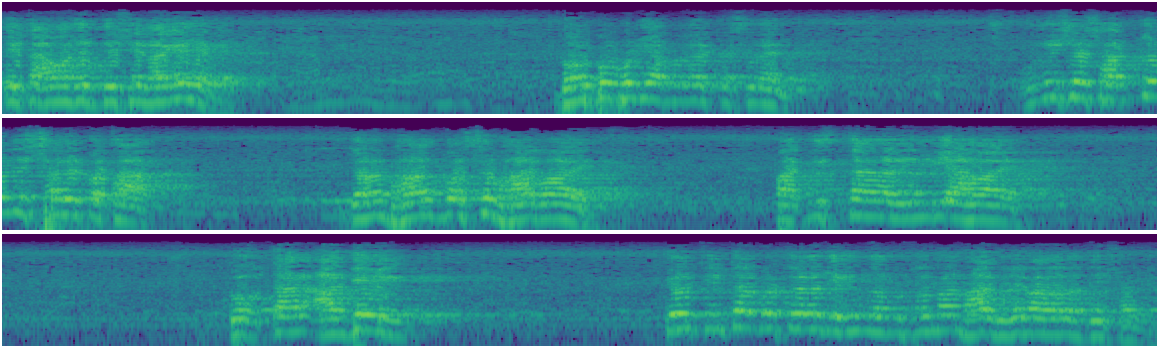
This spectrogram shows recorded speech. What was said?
এটা আমাদের দেশে লাগে যাবে গল্প বলি আপনারা একটা শুনেন। উনিশশো সাতচল্লিশ সালের কথা, যখন ভারতবর্ষ ভাগ হয়, পাকিস্তান আর ইন্ডিয়া হয়, তো তার আগে কেউ চিন্তা করতে না যে হিন্দু মুসলমান ভাগ হলে বাংলাদেশ হবে।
